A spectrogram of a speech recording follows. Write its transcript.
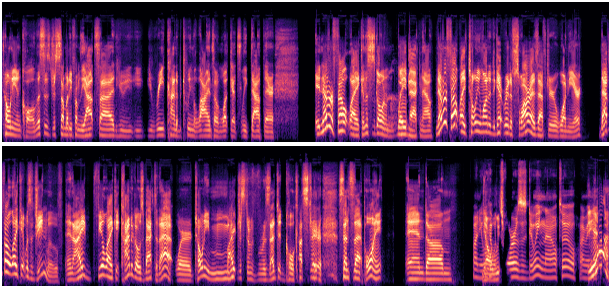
Tony and Cole, and this is just somebody from the outside who you, you read kind of between the lines on what gets leaked out there. It never felt like, and this is going way back now, never felt like Tony wanted to get rid of Suarez after one year. That felt like it was a Gene move, and I feel like it kind of goes back to that, where Tony might just have resented Cole Custer since that point. and um, and you Yeah, look at we- what Suarez is doing now too. I mean, yeah,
